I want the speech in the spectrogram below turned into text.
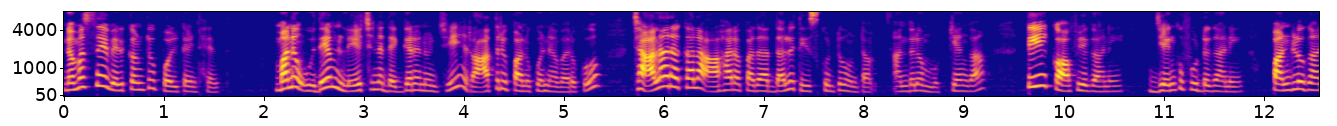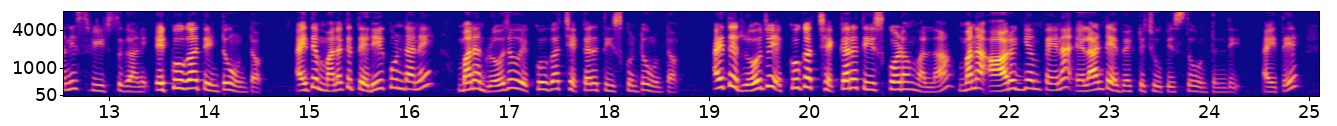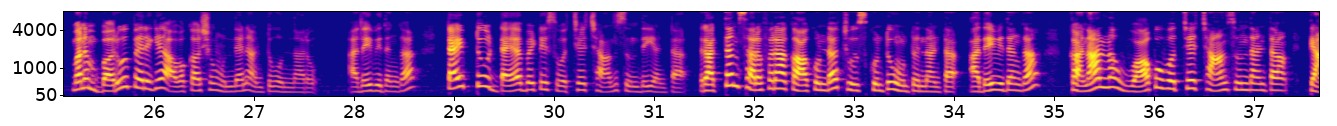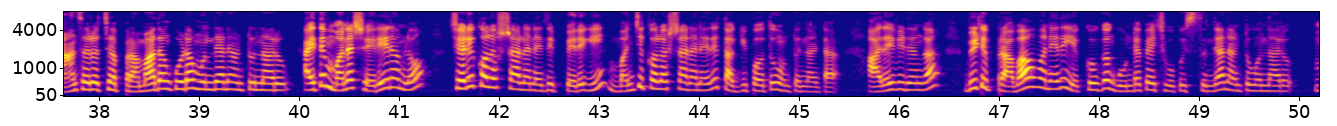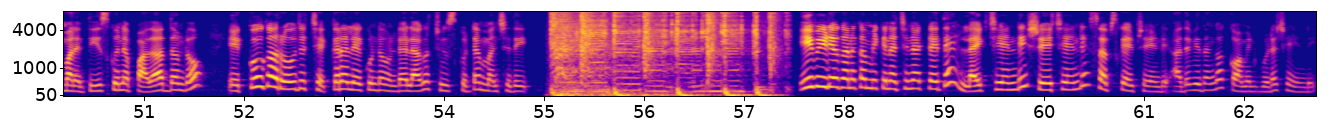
నమస్తే welcome to పొలిటెంట్ health. మనం ఉదయం లేచిన దగ్గర నుంచి రాత్రి పనుకునే వరకు చాలా రకాల ఆహార పదార్థాలు తీసుకుంటూ ఉంటాం. అందులో ముఖ్యంగా టీ కాఫీ కానీ జంక్ ఫుడ్ కానీ పండ్లు కానీ స్వీట్స్ కానీ ఎక్కువగా తింటూ ఉంటాం. అయితే మనకు తెలియకుండానే మనం రోజు ఎక్కువగా చక్కెర తీసుకుంటూ ఉంటాం. అయితే రోజు ఎక్కువగా చక్కెర తీసుకోవడం వల్ల మన ఆరోగ్యం పైన ఎలాంటి ఎఫెక్ట్ చూపిస్తూ ఉంటుంది? అయితే మనం బరువు పెరిగే అవకాశం ఉందని అంటూ ఉన్నారు. అదేవిధంగా టైప్ టూ డయాబెటీస్ వచ్చే ఛాన్స్ ఉంది అంట. రక్తం సరఫరా కాకుండా చూసుకుంటూ ఉంటుందంట. అదేవిధంగా కణాల్లో వాపు వచ్చే ఛాన్స్ ఉందంట. క్యాన్సర్ వచ్చే ప్రమాదం కూడా ఉంది అని అంటున్నారు. అయితే మన శరీరంలో చెడు కొలెస్ట్రాల్ అనేది పెరిగి మంచి కొలెస్ట్రాల్ అనేది తగ్గిపోతూ ఉంటుందంట. అదేవిధంగా వీటి ప్రభావం అనేది ఎక్కువగా గుండెపై చూపిస్తుంది అని అంటూ ఉన్నారు. మనం తీసుకునే పదార్థంలో ఎక్కువగా రోజు చక్కెర లేకుండా ఉండేలాగా చూసుకుంటే మంచిది. ఈ వీడియో కనుక మీకు నచ్చినట్లయితే లైక్ చేయండి షేర్ చేయండి సబ్స్క్రైబ్ చేయండి. అదేవిధంగా కామెంట్ కూడా చేయండి.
